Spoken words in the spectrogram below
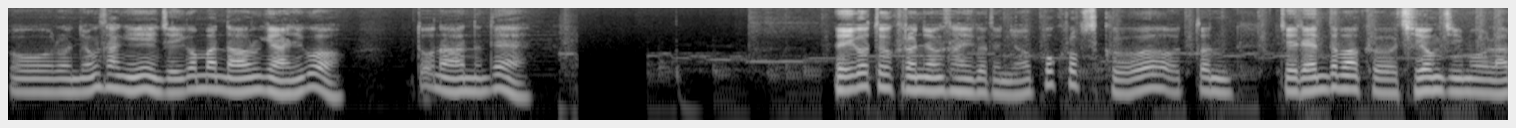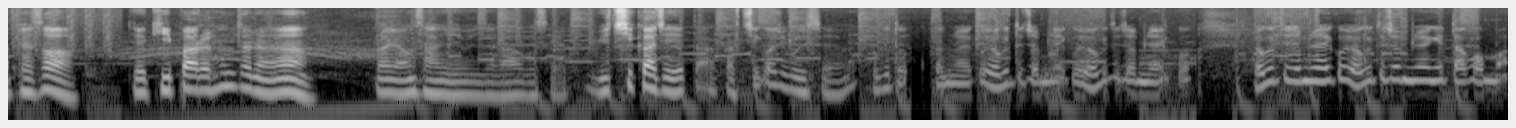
이런 영상이 이제 이것만 나오는 게 아니고 또 나왔는데 네, 이것도 그런 영상이거든요. 포크롭스크 어떤 이제 랜드마크 지형 지물 앞에서 이제 깃발을 흔드는 그런 영상이 이제 나오고 있어요. 위치까지 딱딱 찍어주고 있어요. 여기도 점령했고 여기도 점령했고 여기도 점령했고 여기도 점령했고 여기도 점령했다고 막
